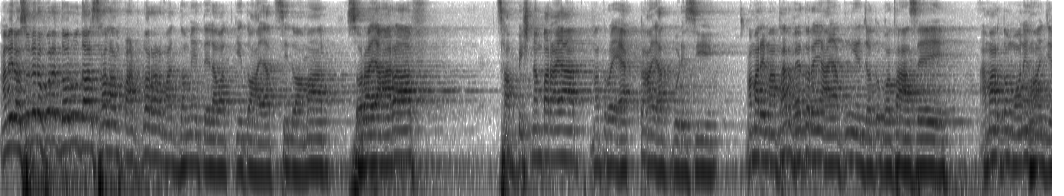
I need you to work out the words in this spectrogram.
আমি রসুলের উপরে দরুদ আর সালাম পাঠ করার মাধ্যমে তেলাওয়াতকৃত আয়াত ছিল আমার? সরায় আরাফ, ছাব্বিশ নম্বর আয়াত, মাত্র একটা আয়াত পড়েছি। আমার এই মাথার ভেতরে আয়াত নিয়ে যত কথা আছে, আমার তো মনে হয় যে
